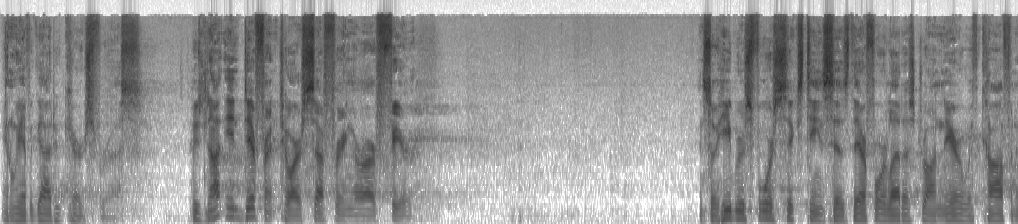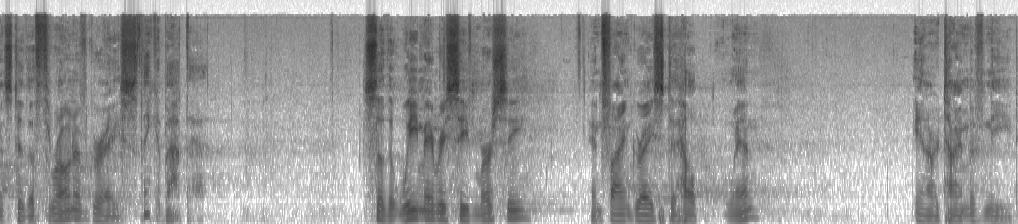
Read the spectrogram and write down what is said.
and we have a God who cares for us, who's not indifferent to our suffering or our fear. And so Hebrews 4:16 says, "Therefore let us draw near with confidence to the throne of grace." Think about that. So that we may receive mercy and find grace to help when in our time of need.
